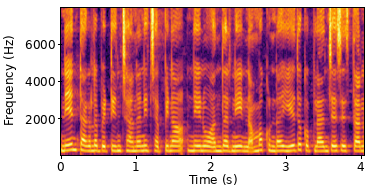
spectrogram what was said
నేను తగలబెట్టించానని చెప్పినా నేను అందరినీ నమ్మకుండా ఏదో ఒక ప్లాన్ చేసేస్తాను.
